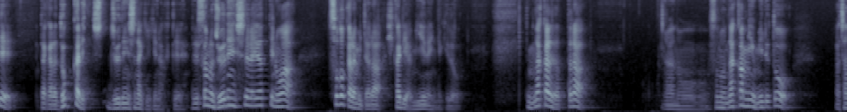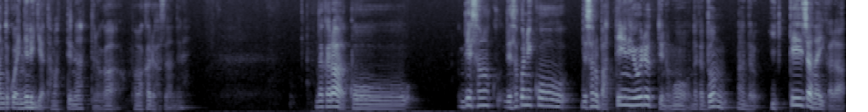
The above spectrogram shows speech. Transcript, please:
でだからどっかで充電しなきゃいけなくてでその充電してる間っていうのは外から見たら光は見えないんだけどでも中だったらあのその中身を見るとちゃんとこうエネルギーが溜まってるなっていうのが分かるはずなんだよね。だからこうでそのでそこにこうでそのバッテリーの容量っていうのもなんかどんなんだろう一定じゃないから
